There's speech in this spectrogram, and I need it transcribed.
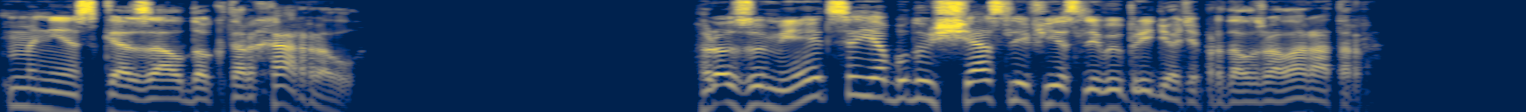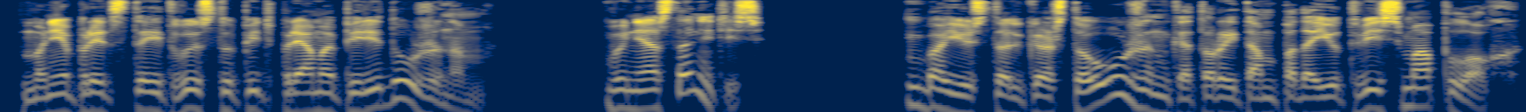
«Мне сказал доктор Харрелл». «Разумеется, я буду счастлив, если вы придете», — продолжал оратор. «Мне предстоит выступить прямо перед ужином. Вы не останетесь? Боюсь только, что ужин, который там подают, весьма плох».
